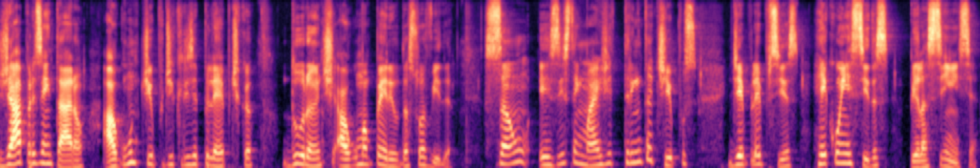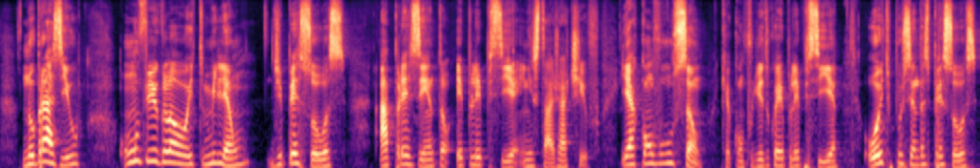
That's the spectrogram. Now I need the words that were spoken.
já apresentaram algum tipo de crise epiléptica durante algum período da sua vida. São existem mais de 30 tipos de epilepsias reconhecidas pela ciência. No Brasil, 1,8 milhão de pessoas apresentam epilepsia em estágio ativo. E a convulsão, que é confundido com a epilepsia, 8% das pessoas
